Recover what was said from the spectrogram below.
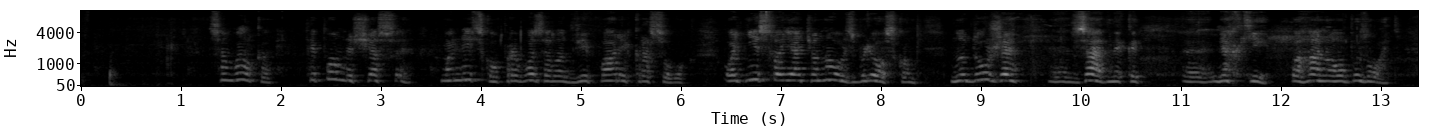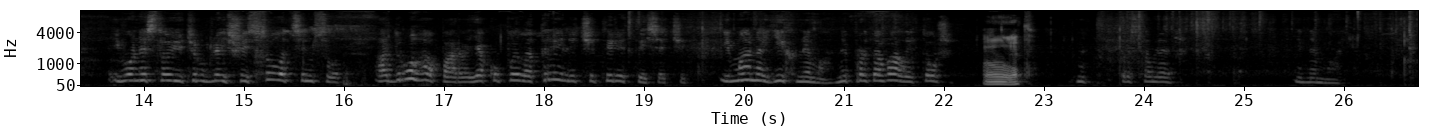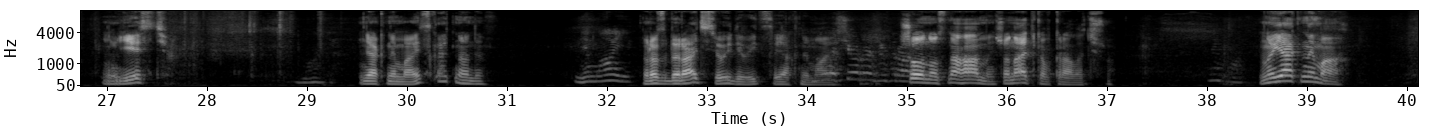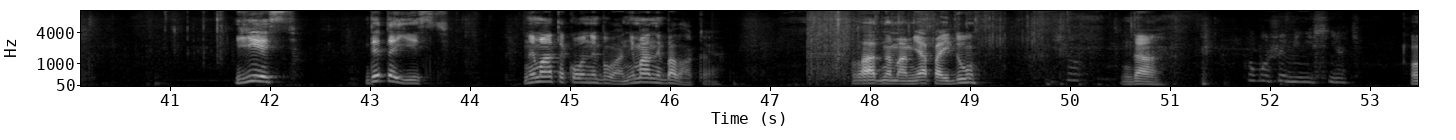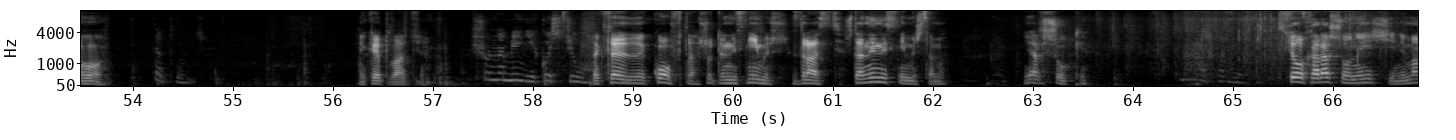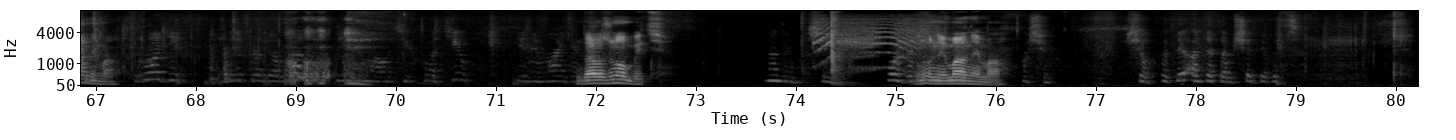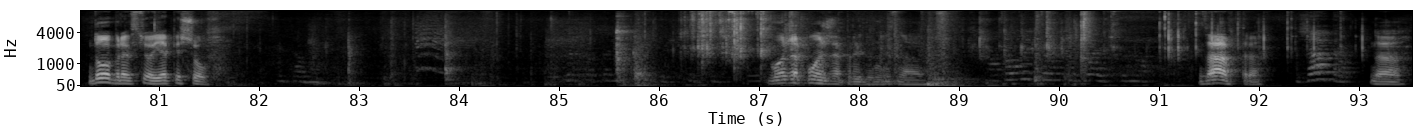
Самвелка, ти пам'ятаєш, я з е, Хмельницького привозила дві пари кросовок. Одні стоять оно з бльоском, ну дуже е, задники е, м'які, погано обузувати. І вони стоять рублей 600-700. А друга пара я купила 3 чи 4 тисячі. І в мене їх нема. Не продавали теж. Нет. Представляєш? І немає. Есть. Немає. Як немає, искать треба. Немає. Розбирати все і дивитися, як Ну, немає. ось його розібрали. Що воно з ногами? Що Надька вкрала чи що? Нема. Ну як нема? Єсть. Де-то єсть. Нема такого не бува. Нема не балакає. Ладно, мам, я пойду. Що? Да. Поможи мені зняти. Ого, Та платье. яке плаття. Що на мені костюм? Так це кофта, що ти не знімеш? Здрасте. Штани не знімеш сама. Я в шокі. Все, хорошо, не ищи, нема, нема. Вроді не продавали, нема оцих платів, і немає. Должно бути. Ну нема. сина. Боже, Ну нема, нема. ось. Все, а де, а де там ще дивиться? Добре, все, я пішов. Може позже прийду, не знаю. А синок? Завтра. Завтра? Да.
